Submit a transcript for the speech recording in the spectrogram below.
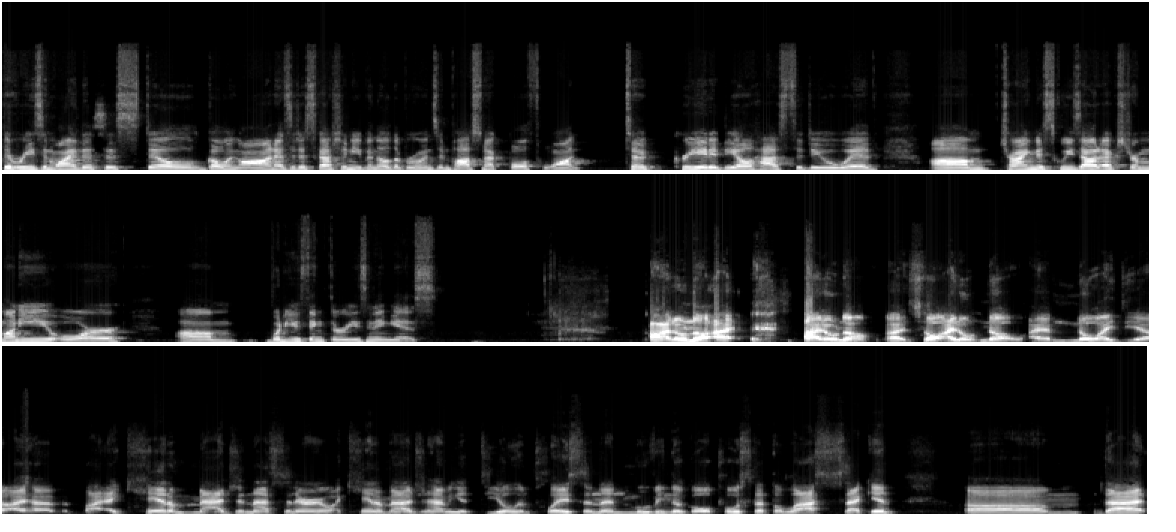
the reason why this is still going on as a discussion, even though the Bruins and Pastrnak both want to create a deal, has to do with um, trying to squeeze out extra money, or um, what do you think the reasoning is? I don't know. I I don't know. Uh, so I don't know. I have no idea. I have. I can't imagine that scenario. I can't imagine having a deal in place and then moving the goalpost at the last second. Um, that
